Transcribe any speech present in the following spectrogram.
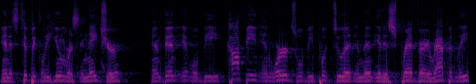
and it's typically humorous in nature. And then it will be copied, and words will be put to it, and then it is spread very rapidly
